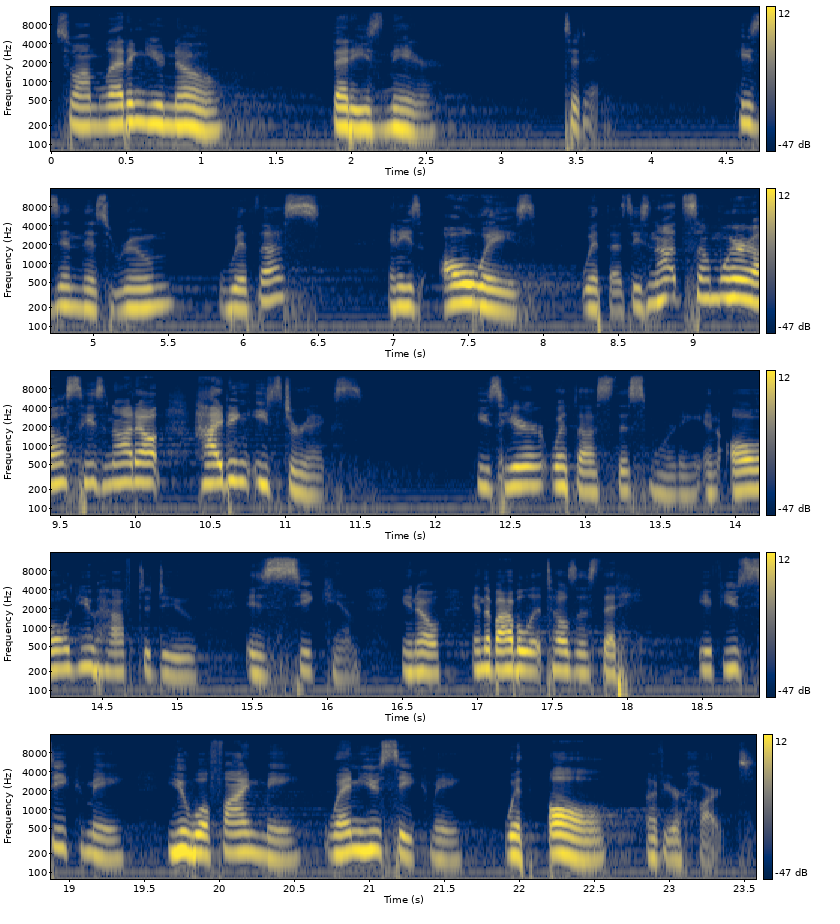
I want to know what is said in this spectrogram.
So I'm letting you know that he's near today. He's in this room with us, and he's always with us. He's not somewhere else, he's not out hiding Easter eggs. He's here with us this morning, and all you have to do is seek him. You know, in the Bible, it tells us that if you seek me, you will find me when you seek me with all of your heart.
